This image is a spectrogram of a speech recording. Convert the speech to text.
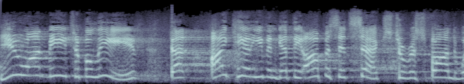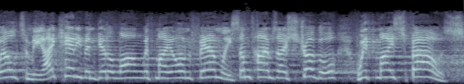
You want me to believe that I can't even get the opposite sex to respond well to me. I can't even get along with my own family. Sometimes I struggle with my spouse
